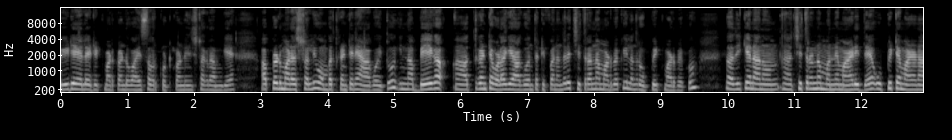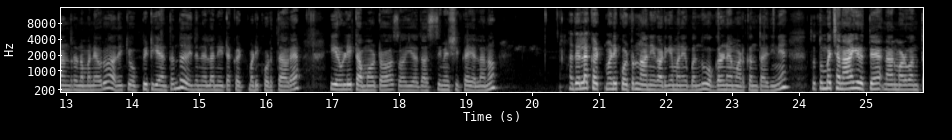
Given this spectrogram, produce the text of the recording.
ವೀಡಿಯೋ ಎಲ್ಲ ಎಡಿಟ್ ಮಾಡ್ಕೊಂಡು ವಾಯ್ಸ್ ಓವರ್ ಕೊಟ್ಕೊಂಡು ಇನ್ಸ್ಟಾಗ್ರಾಮ್ಗೆ ಅಪ್ಲೋಡ್ ಮಾಡೋಷ್ಟರಲ್ಲಿ ಒಂಬತ್ತು ಗಂಟೆನೇ ಆಗೋಯ್ತು. ಇನ್ನು ಬೇಗ ಹತ್ತು ಗಂಟೆ ಒಳಗೆ ಆಗುವಂಥ ಟಿಫನ್ ಅಂದರೆ ಚಿತ್ರಾನ್ನ ಮಾಡಬೇಕು, ಇಲ್ಲಾಂದರೆ ಉಪ್ಪಿಟ್ಟು ಮಾಡಬೇಕು. ಸೊ ಅದಕ್ಕೆ ನಾನು ಚಿತ್ರಾನ್ನ ಮೊನ್ನೆ ಮಾಡಿದ್ದೆ. ಉಪ್ಪಿಟ್ಟೆ ಮಾಡೋಣ ಅಂದರು ನಮ್ಮ ಮನೆಯವರು, ಅದಕ್ಕೆ ಉಪ್ಪಿಟ್ಟಿಗೆ ಅಂತಂದು ಇದನ್ನೆಲ್ಲ ನೀಟಾಗಿ ಕಟ್ ಮಾಡಿ ಕೊಡ್ತಾವ್ರೆ. ಈರುಳ್ಳಿ, ಟೊಮೊಟೊ ಸೊ ಅದು ಹಸಿಮೆಣ್ಸಿನ್ಕಾಯಿ ಎಲ್ಲನೂ. ಅದೆಲ್ಲ ಕಟ್ ಮಾಡಿ ಕೊಟ್ಟರು ನಾನೀಗ ಅಡುಗೆ ಮನೆಗೆ ಬಂದು ಒಗ್ಗರಣೆ ಮಾಡ್ಕೊತಾ ಇದ್ದೀನಿ. ಸೊ ತುಂಬ ಚೆನ್ನಾಗಿರುತ್ತೆ ನಾನು ಮಾಡುವಂಥ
